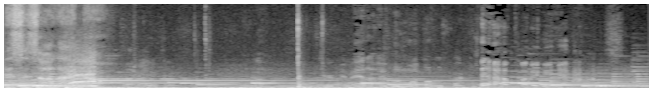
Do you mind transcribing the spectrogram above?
this is all I know. Yeah,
